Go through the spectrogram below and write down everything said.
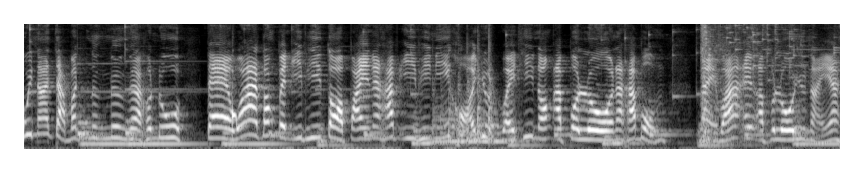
วิน่าจับมันหนึ่งหนึ่งอะคนดู แต่ว่าต้องเป็น EP ต่อไปนะครับ EP นี้ขอหยุดไว้ที่น้องอัปโปโลนะครับผมไหนวะไออัปโปโลอยู่ไหนอะ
